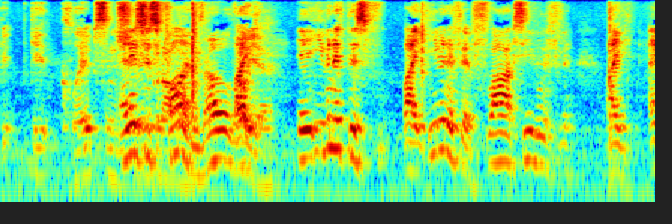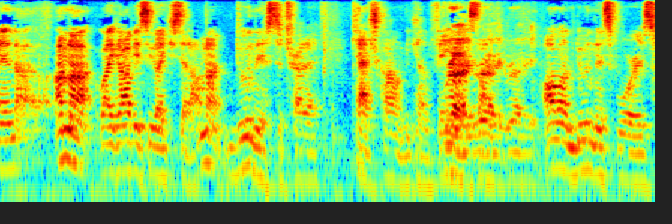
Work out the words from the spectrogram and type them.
get, get, clips and shit. and it's just fun, like- bro. Oh Like yeah. it, even if this, like even if it flops, even if it, like, and I, I'm not like obviously like you said, I'm not doing this to try to catch clown and become Right, famous. Like, right, right. all I'm doing this for is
